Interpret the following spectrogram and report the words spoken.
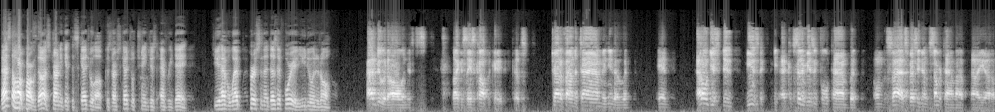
That's the hard part with us trying to get the schedule up because our schedule changes every day. Do you have a web person that does it for you? Or are you doing it all? I do it all, and it's like I say, it's complicated because trying to find the time, and you know, and and I don't just do music. I consider music full time, but on the side, especially during the summertime, I I, uh,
